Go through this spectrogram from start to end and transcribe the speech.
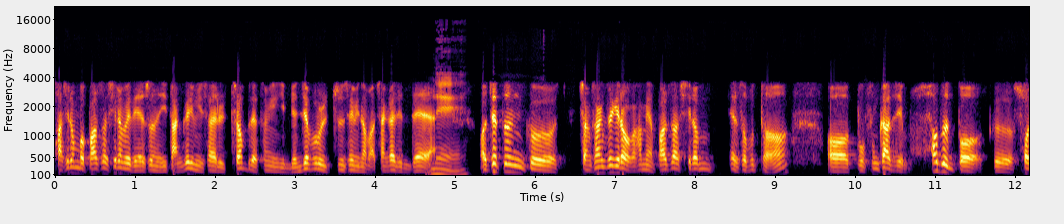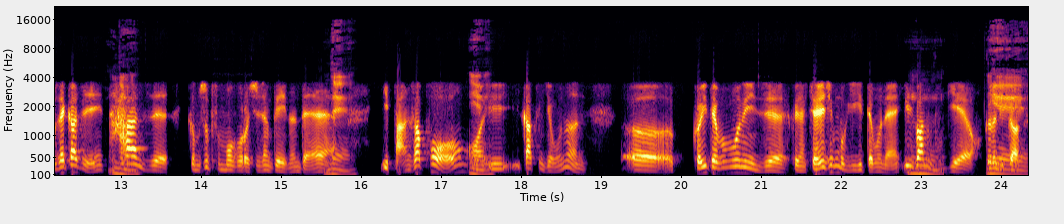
사실은 뭐 발사 실험에 대해서는 이 단거리 미사일을 트럼프 대통령이 면제부를 준 셈이나 마찬가지인데 네. 어쨌든 그 정상적이라고 하면 발사 실험에서부터 어 부품까지 모든 또 그 소재까지 다 네. 이제 금수 품목으로 지정돼 있는데 네. 이 방사포 어, 예. 어, 이 같은 경우는 어 거의 대부분이 이제 그냥 재래식 무기이기 때문에 일반 음. 무기예요. 그러니까 예.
